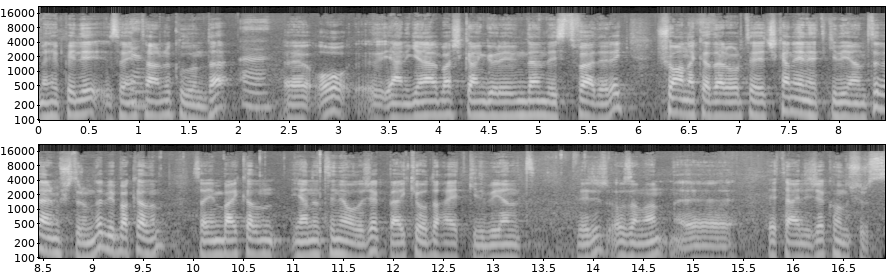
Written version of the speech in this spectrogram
MHP'li Sayın Evet. Tanrıkulu'nda. Evet. Ee, o e, yani genel başkan görevinden de istifa ederek şu ana kadar ortaya çıkan en etkili yanıtı vermiş durumda. Bir bakalım Sayın Baykal'ın yanıtı ne olacak? Belki o daha etkili bir yanıt verir. O zaman e, detaylıca konuşuruz.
